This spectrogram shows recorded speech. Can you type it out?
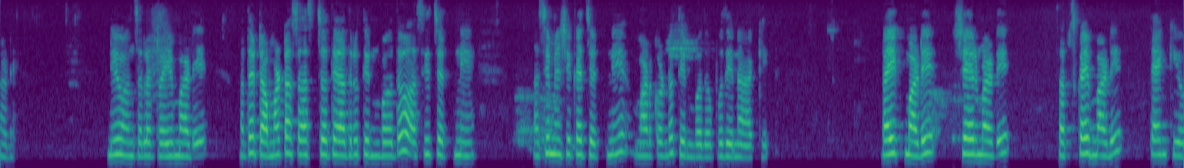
ನೋಡಿ, ನೀವು ಒಂದ್ಸಲ ಟ್ರೈ ಮಾಡಿ. ಮತ್ತು ಟೊಮೊಟೊ ಸಾಸ್ ಜೊತೆ ಆದರೂ ತಿನ್ಬೋದು, ಹಸಿ ಚಟ್ನಿ ಹಸಿಮೆಣ್ಸಿನ್ಕಾಯಿ ಚಟ್ನಿ ಮಾಡಿಕೊಂಡು ತಿನ್ಬೋದು, ಪುದೀನ ಹಾಕಿ. ಲೈಕ್ ಮಾಡಿ ಶೇರ್ ಮಾಡಿ ಸಬ್ಸ್ಕ್ರೈಬ್ ಮಾಡಿ. Thank you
